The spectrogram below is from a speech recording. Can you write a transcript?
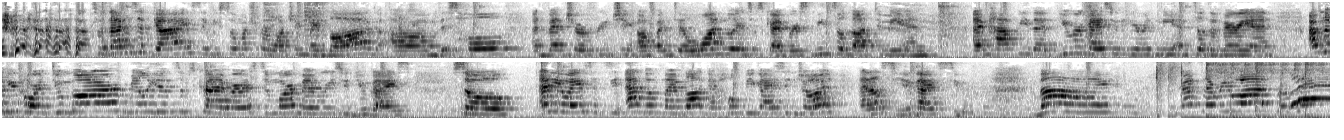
so that is it guys. Thank you so much for watching my vlog. Um, this whole adventure of reaching up until 1 million subscribers means a lot to me and I'm happy that you were guys were here with me until the very end. I'm looking forward to more million subscribers, to more memories with you guys. So anyways, it's the end of my vlog. I hope you guys enjoyed and I'll see you guys soon. Bye! Congrats everyone for playing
